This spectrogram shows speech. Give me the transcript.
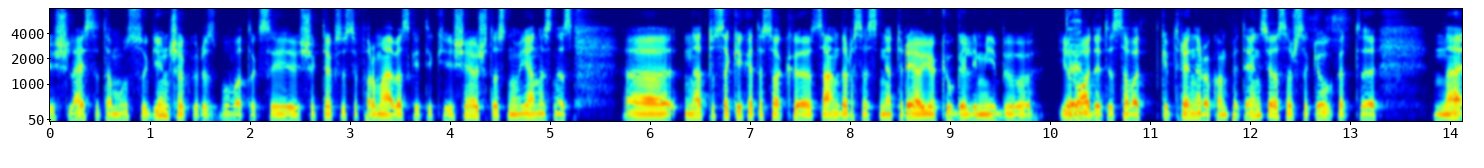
išleisti tą mūsų ginčą, kuris buvo toksai šiek tiek susiformavęs, kai tik išėjo šitos naujienas, nes, na, tu sakai, kad tiesiog Sandersas neturėjo jokių galimybių įrodyti Taip. savo kaip trenerio kompetencijos. Aš sakiau, kad, na,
